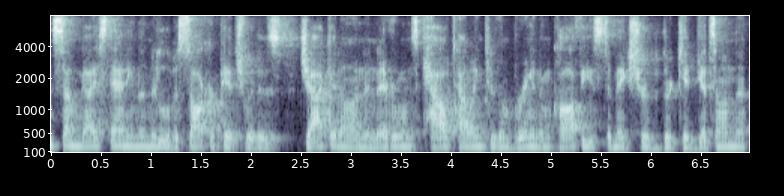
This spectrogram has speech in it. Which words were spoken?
some guy standing in the middle of a soccer pitch with his jacket on and everyone's kowtowing to them, bringing them coffees to make sure that their kid gets on the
